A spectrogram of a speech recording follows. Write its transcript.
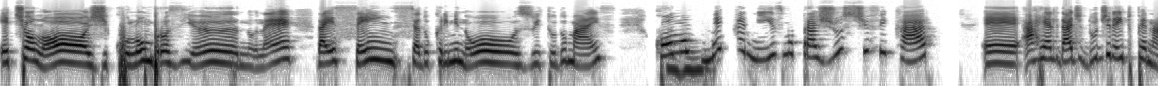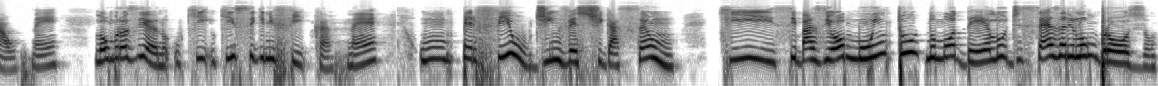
etiológico, lombrosiano, né, da essência do criminoso e tudo mais, como uhum. mecanismo para justificar é, a realidade do direito penal, né? Lombrosiano, o que, o que isso significa, né? Um perfil de investigação que se baseou muito no modelo de Cesare Lombroso,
